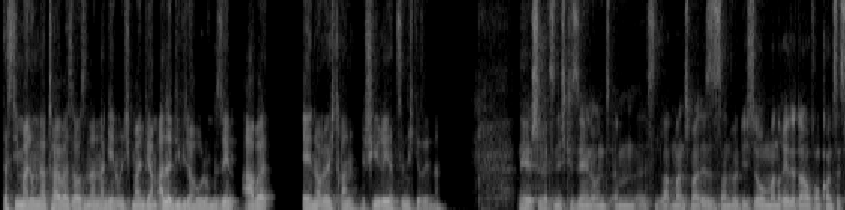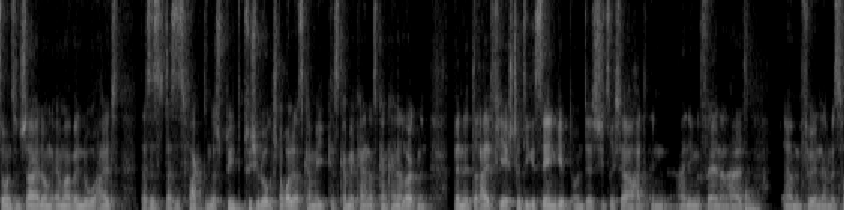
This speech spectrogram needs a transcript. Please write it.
dass die Meinungen da teilweise auseinandergehen. Und ich meine, wir haben alle die Wiederholung gesehen, aber erinnert euch dran, der Schiri hat sie nicht gesehen, ne? Nee, Schiri hat sie nicht gesehen und ähm, es, manchmal ist es dann wirklich so, man redet dann auch von Konzessionsentscheidungen, immer wenn du halt das ist, das ist Fakt und das spielt psychologisch eine Rolle. Das kann, mir, das kann mir keiner, das kann keiner leugnen. Wenn es drei, vier strittige Szenen gibt und der Schiedsrichter hat in einigen Fällen dann halt ähm, für den MSV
